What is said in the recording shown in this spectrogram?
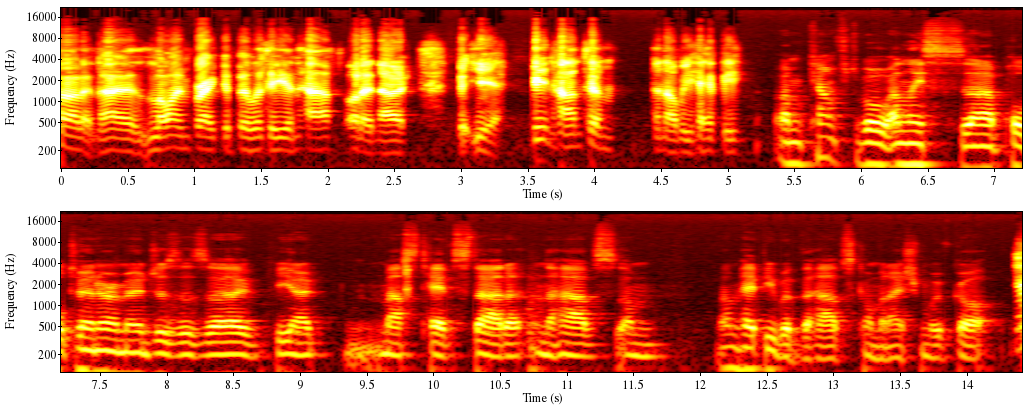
I don't know, line break ability in half. I don't know, but yeah, Ben Hunt him, and I'll be happy. I'm comfortable unless uh, Paul Turner emerges as a you know must-have starter in the halves. I'm I'm happy with the halves combination we've got, Yeah,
